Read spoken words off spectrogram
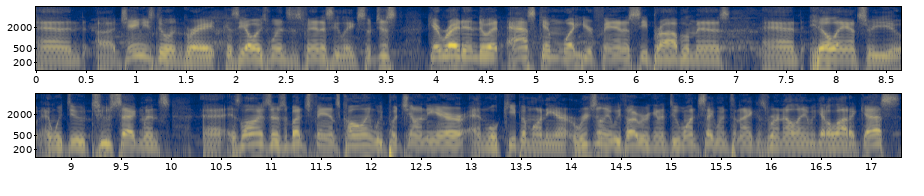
And uh, Jamie's doing great because he always wins his fantasy league. So just get right into it. Ask him what your fantasy problem is, and he'll answer you. And we do two segments uh, as long as there's a bunch of fans calling, we put you on the air and we'll keep them on the air. Originally, we thought we were going to do one segment tonight because we're in LA and we got a lot of guests,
